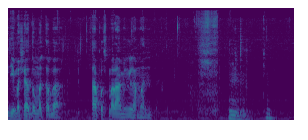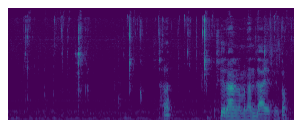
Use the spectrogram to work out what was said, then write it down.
Hindi masyadong mataba. Tapos maraming laman. Mm. Sarap. Sira na naman ang diet nito.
